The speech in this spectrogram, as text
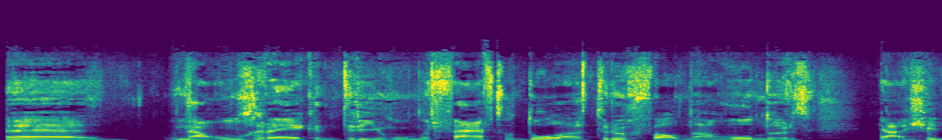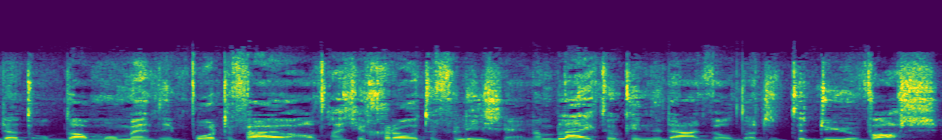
uh, nou, omgerekend 350 dollar terugvalt naar 100. Ja, als je dat op dat moment in portefeuille had, had je grote verliezen. En dan blijkt ook inderdaad wel dat het te duur was.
